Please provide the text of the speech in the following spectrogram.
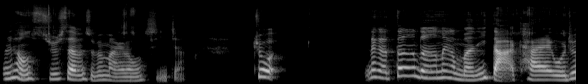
我就想去 Seven 随便买个东西，这样。就。那个噔噔那个门一打开，我就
